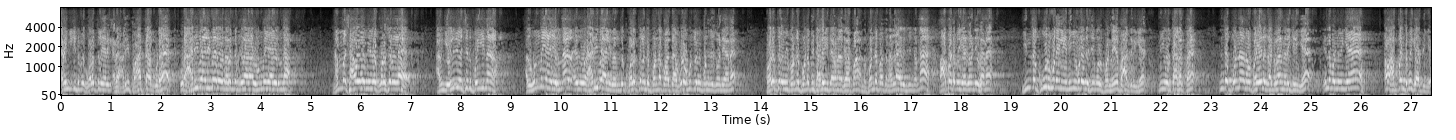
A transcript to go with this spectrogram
இறங்கிக்கிட்டு போய் குளத்துல இறங்கி அதை அறி பார்த்தா கூட ஒரு அறிவாளி மாதிரி அவர் நடந்திருக்கிறார் உண்மையா இருந்தா? நம்ம சாவலமையில குறை சொல்லல. அவங்க எழுதி வச்சது பொய் தான் அது உண்மையா இருந்தால் அது ஒரு அறிவாளி வந்து குளத்துல இந்த பொண்ணை பார்த்தா கூட வீட்டுல போய் பொண்ணு கேட்க வேண்டியான குளத்துல போய் பொண்ணை பொண்ணை போய் தடவிட்டாவனா கேட்பான். அந்த பொண்ணை பார்த்து நல்லா இருக்குன்னு சொன்னா பாப்பாட்ட போய் கேட்க வேண்டியதானே இந்த கூறு கூட இல்லையே நீங்க கூட என்ன செய்யுங்க ஒரு பொண்ணையே பாக்குறீங்க நீங்க ஒரு தகப்பன் இந்த பொண்ணை நம்ம பையனை கட்டலாம்னு நினைக்கிறீங்க. என்ன பண்ணுவீங்க? அவன் அப்பன்ட்டு போய் கேட்பீங்க.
